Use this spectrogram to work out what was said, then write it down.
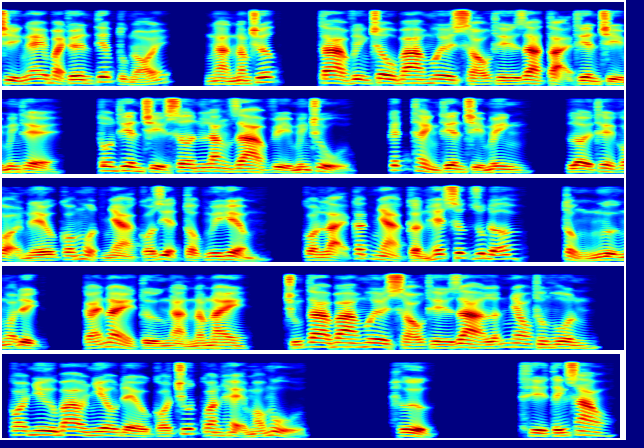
Chỉ nghe Bạch Tuyên tiếp tục nói, ngàn năm trước, ta vịnh Châu 36 thế gia tại Thiên Chỉ Minh Thể, Tôn Thiên Chỉ Sơn lăng ra vì minh chủ, kết thành Thiên Chỉ Minh, lời thề gọi nếu có một nhà có diệt tộc nguy hiểm, còn lại các nhà cần hết sức giúp đỡ, tổng ngự ngoại địch, cái này từ ngàn năm nay, chúng ta 36 thế gia lẫn nhau thông hôn, coi như bao nhiêu đều có chút quan hệ máu mủ. Hừ, thì tính sao?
